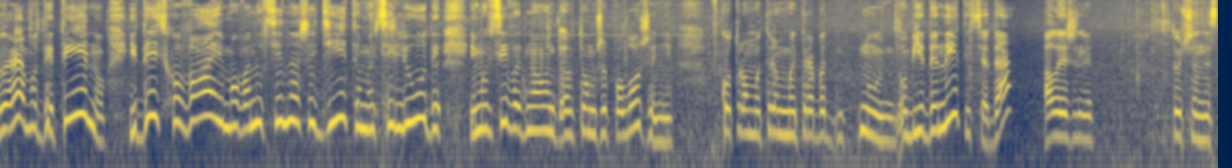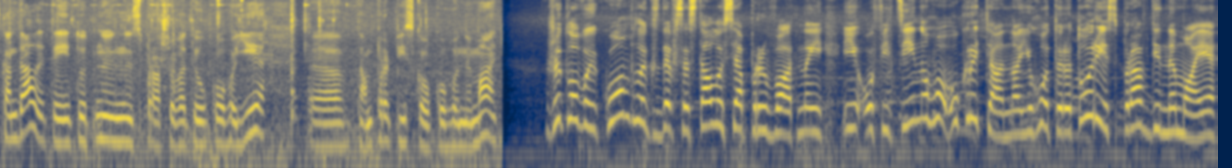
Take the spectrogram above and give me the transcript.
беремо дитину і десь ховаємо, вони всі наші діти, ми всі люди, і ми всі в одному в тому ж положенні, в котрому ми треба ну, об'єднатися, да? але ж не точно не скандалити і тут не, не спрашувати, у кого є е, там прописка, у кого немає. Житловий комплекс, де все сталося, приватний, і офіційного укриття на його території справді немає.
